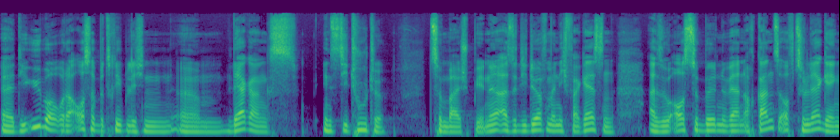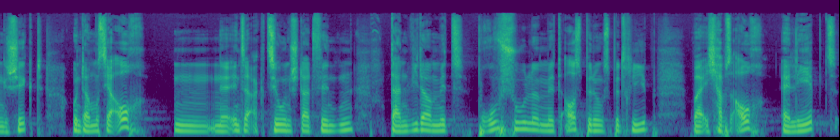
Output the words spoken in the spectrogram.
äh, die über- oder außerbetrieblichen ähm, Lehrgangsinstitute zum Beispiel. Ne? Also die dürfen wir nicht vergessen. Also Auszubildende werden auch ganz oft zu Lehrgängen geschickt und da muss ja auch eine Interaktion stattfinden, dann wieder mit Berufsschule, mit Ausbildungsbetrieb, weil ich habe es auch erlebt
